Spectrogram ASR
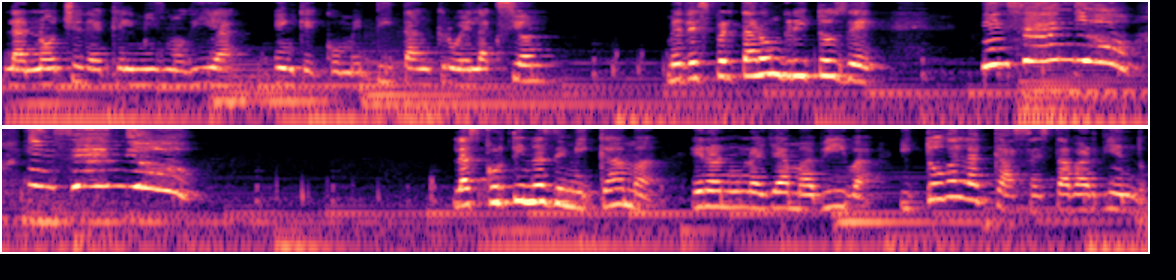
la noche de aquel mismo día en que cometí tan cruel acción, me despertaron gritos de ¡Incendio! ¡Incendio! Las cortinas de mi cama eran una llama viva y toda la casa estaba ardiendo.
